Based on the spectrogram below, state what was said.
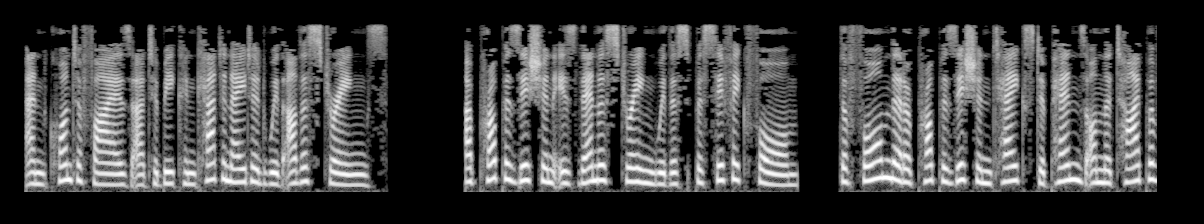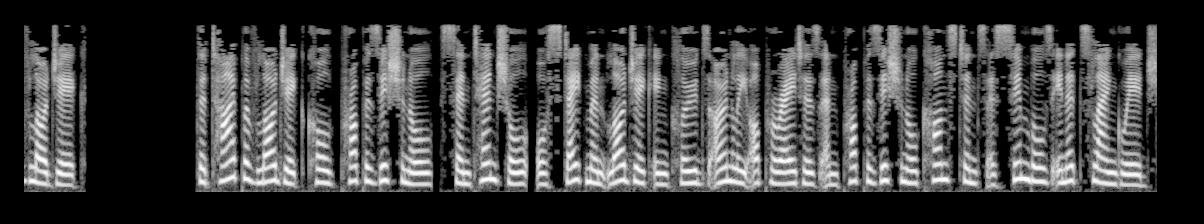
and quantifiers are to be concatenated with other strings. A proposition is then a string with a specific form. The form that a proposition takes depends on the type of logic. The type of logic called propositional, sentential, or statement logic includes only operators and propositional constants as symbols in its language.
